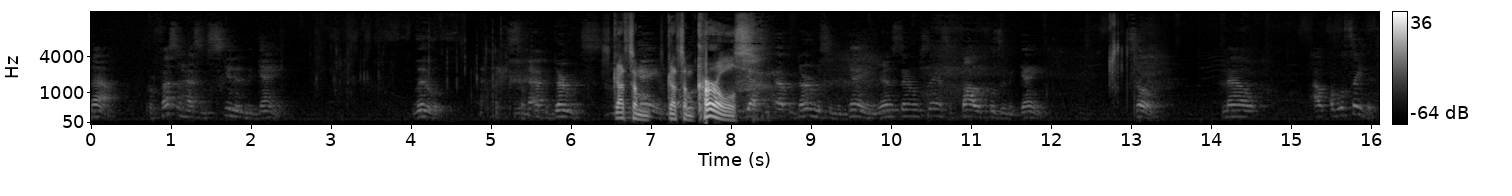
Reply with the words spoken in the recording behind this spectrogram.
Now, Professor has some skin in the game. Literally. Some epidermis. Got some game, got some oh, curls. Got some epidermis in the game. You understand what I'm saying? Some follicles in the game. So, now, I, I will say this.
